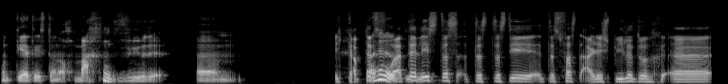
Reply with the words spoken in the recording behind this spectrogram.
und der das dann auch machen würde. Ähm, Ich glaube, der nicht. Vorteil ist, dass, dass, dass, die, dass fast alle Spieler durch äh,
